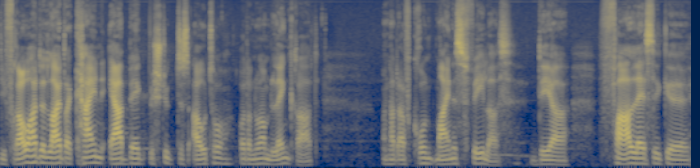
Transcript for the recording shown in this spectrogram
Die Frau hatte leider kein Airbag bestücktes Auto oder nur am Lenkrad und hat aufgrund meines Fehlers, der fahrlässige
